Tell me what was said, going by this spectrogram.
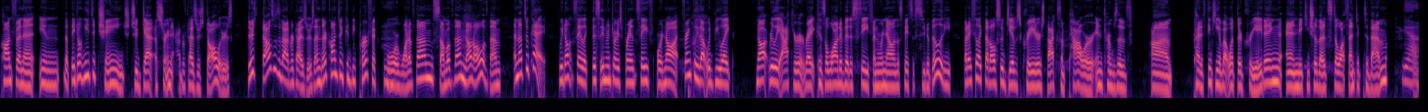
confident in that they don't need to change to get a certain advertiser's dollars there's thousands of advertisers and their content could be perfect for one of them, some of them, not all of them, and that's okay. We don't say like this inventory is brand safe or not. Frankly, that would be like not really accurate, right? Because a lot of it is safe and we're now in the space of suitability. But I feel like that also gives creators back some power in terms of um, kind of thinking about what they're creating and making sure that it's still authentic to them. Yeah.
